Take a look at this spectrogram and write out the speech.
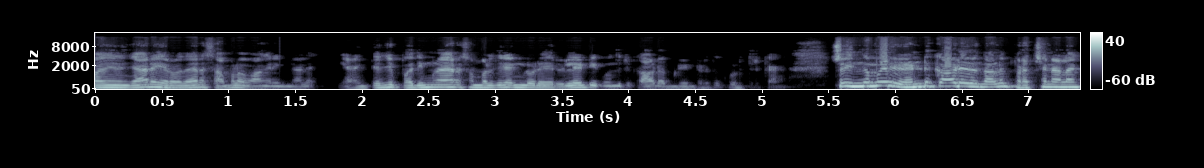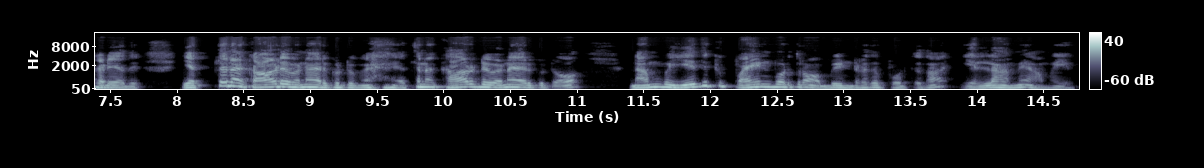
பதினஞ்சாயிரம் இருபதாயிரம் சம்பளம் வாங்குறீங்கனாலே எனக்கு தெரிஞ்சு பதிமூணாயிரம் சம்பளத்தில் எங்களுடைய ரிலேட்டிவ் வந்துட்டு கார்டு அப்படின்றது கொடுத்துருக்காங்க. ஸோ இந்த மாதிரி ரெண்டு கார்டு இருந்தாலும் பிரச்சனைலாம் கிடையாது. எத்தனை கார்டு வேணா இருக்கட்டுங்க எத்தனை கார்டு வேணா இருக்கட்டும். நம்ம எதுக்கு பயன்படுத்துகிறோம் அப்படின்றத பொறுத்து தான் எல்லாமே அமையும்.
